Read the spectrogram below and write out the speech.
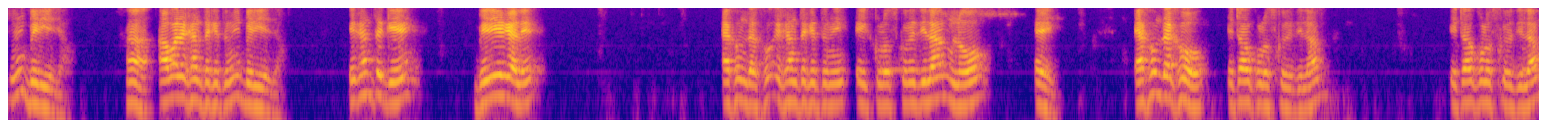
তুমি বেরিয়ে যাও। হ্যাঁ আবার এখান থেকে তুমি বেরিয়ে যাও। এখান থেকে বেরিয়ে গেলে এখন দেখো, এখান থেকে তুমি এই ক্লোজ করে দিলাম, নো, এই। এখন দেখো, এটাও ক্লোজ করে দিলাম। এটাও ক্লোজ করে দিলাম।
